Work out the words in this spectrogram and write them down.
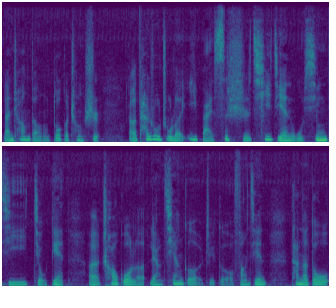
南昌等多个城市，呃，他入住了一百四十七间五星级酒店，呃，超过了两千个这个房间，他呢都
